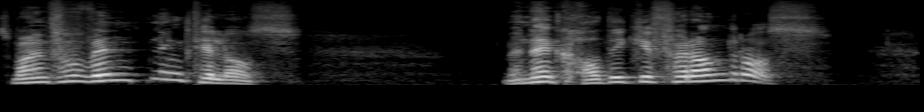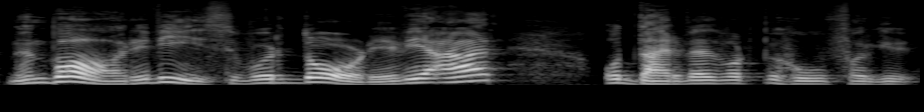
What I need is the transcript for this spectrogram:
som har en forventning til oss. Men den kan ikke forandre oss, men bare vise hvor dårlige vi er, og derved vårt behov for Gud.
